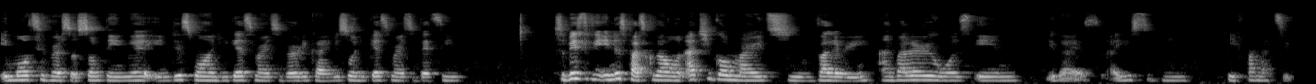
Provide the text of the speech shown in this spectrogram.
a multiverse or something where in this one he gets married to Veronica, in this one he gets married to Betty. So basically in this particular one, Archie got married to Valerie and Valerie was in, you guys, I used to be a fanatic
